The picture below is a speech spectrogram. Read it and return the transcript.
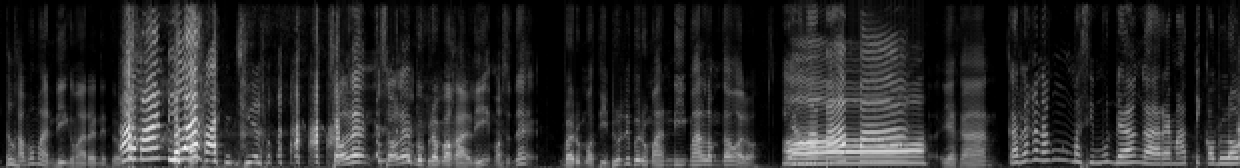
Tuh. Kamu mandi kemarin itu. mandi lah anjir. soalnya soalnya beberapa kali maksudnya baru mau tidur dia baru mandi malam tau gak lo? Ya nggak apa-apa. Oh. Iya kan? Karena kan aku masih muda, nggak rematik kok belum.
